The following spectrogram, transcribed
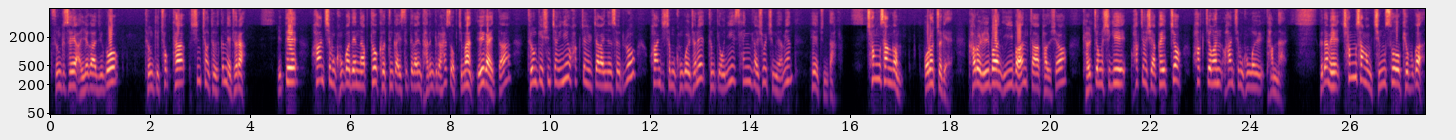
등기소에 알려가지고 등기 촉탁 신청을 통해서 끝내줘라. 이때 환치문 공고가 된 날부터 그 등가 있을 때까지는 다른 길을 할 수 없지만 여기가 있다. 등기 신청인이 확정 일자가 있는 서류로 환지처분 공고일 전에 등기원이 것임을 증명하면 해준다. 청산금 오른쪽에 가로 1번, 2번 쫙 봐주셔. 결정식이 확정식 아까 했죠? 확정은 환침 공고일 다음날. 그 다음에 청상음 징수 교부가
